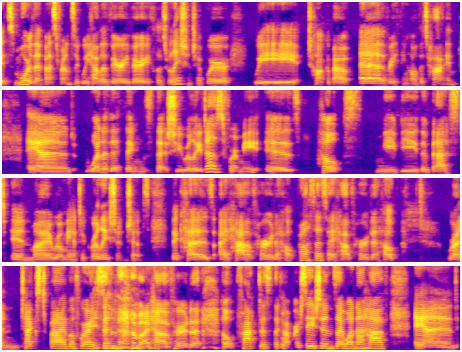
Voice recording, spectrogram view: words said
it's more than best friends. Like we have a very, very close relationship where we talk about everything all the time. And one of the things that she really does for me is helps me be the best in my romantic relationships because I have her to help process, I have her to help run text by before I send them. I have her to help practice the conversations I want to have. And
